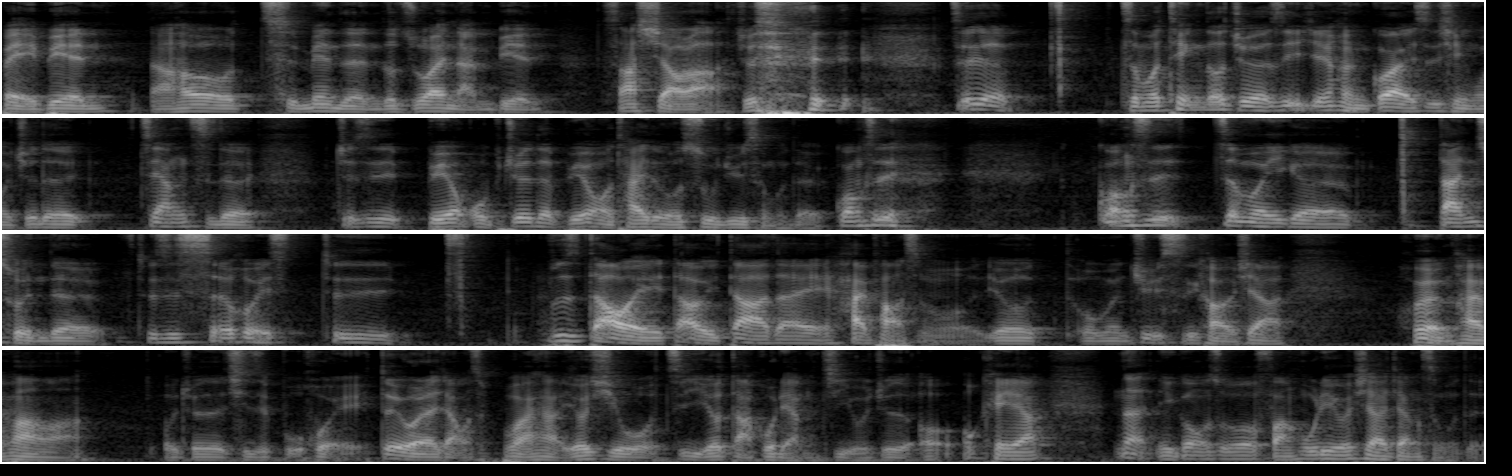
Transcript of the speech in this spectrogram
北边，然后吃面的人都住在南边，傻小啦，就是 这个怎么听都觉得是一件很怪的事情。我觉得这样子的，就是不用，我觉得不用有太多的数据什么的，光是光是这么一个单纯的，就是社会就是。不知道诶，到底大家在害怕什么？有我们去思考一下，会很害怕吗？我觉得其实不会。对我来讲，我是不害怕。尤其我自己又打过两剂，我觉得哦，OK 啊。那你跟我说防护力会下降什么的，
